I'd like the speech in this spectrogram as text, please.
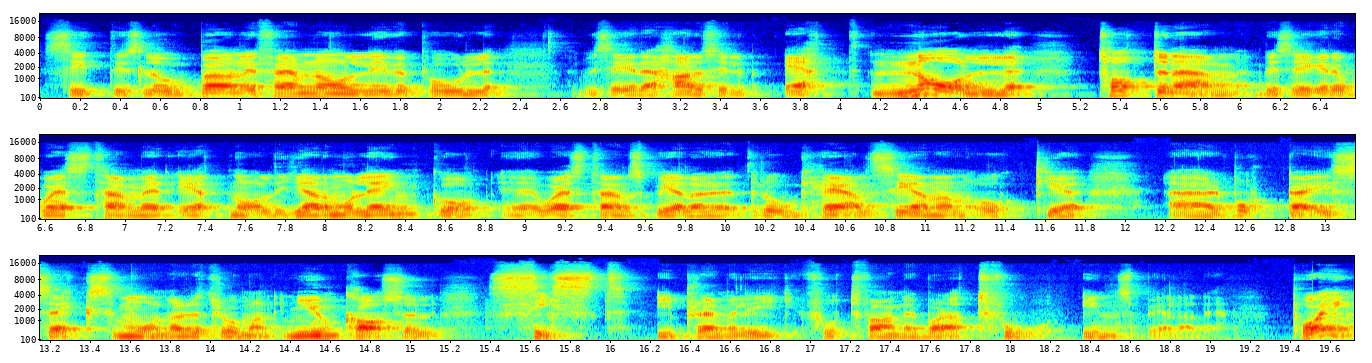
City slog Burnley 5-0, Liverpool besegrade Huddersfield 1-0. Tottenham besegrade West Ham med 1-0. Jarmolenko, eh, West Hams spelare, drog hälsenan och eh, är borta i sex månader tror man. Newcastle sist i Premier League, fortfarande bara två inspelade poäng.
